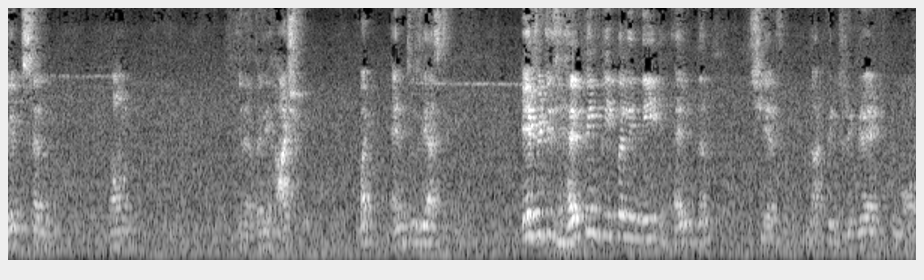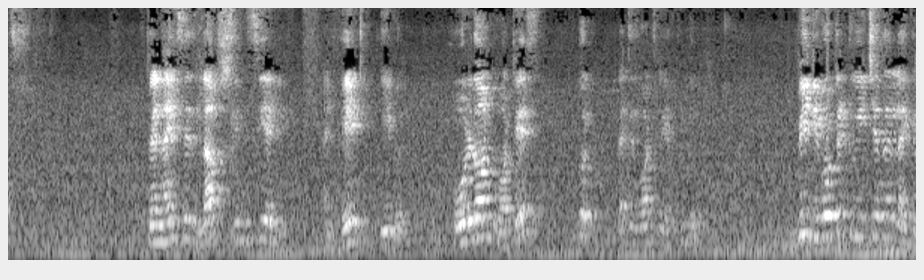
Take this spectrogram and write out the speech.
whips and wrong in a very harsh way, but enthusiastically. If it is helping people in need, help them cheerfully, not with regret, remorse. 9 says, Love sincerely and hate evil. Hold on what is good. That is what we have to do. Be devoted to each other like a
